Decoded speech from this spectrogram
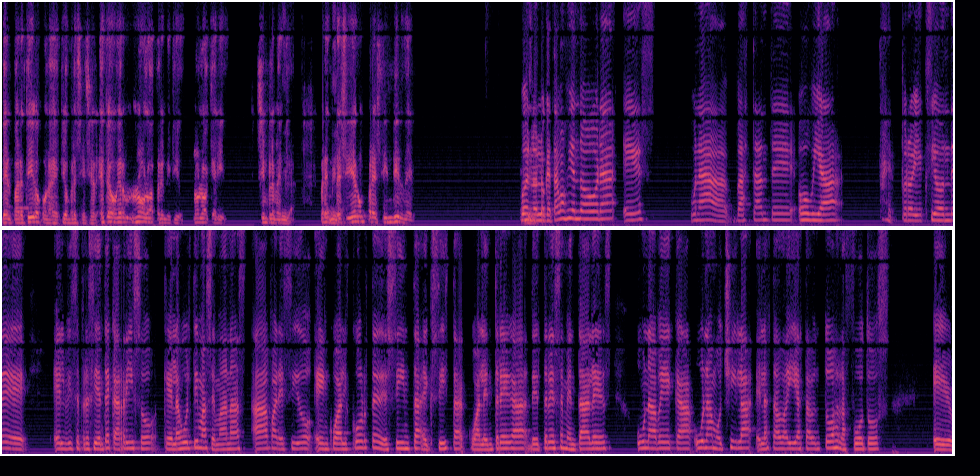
del partido con la gestión presidencial. Este gobierno no lo ha permitido, no lo ha querido, simplemente. Mira, Pre- mira. decidieron prescindir de él. Bueno, Mira. lo que estamos viendo ahora es una bastante obvia proyección de el vicepresidente Carrizo, que en las últimas semanas ha aparecido en cual corte de cinta exista, cual entrega de 13 mentales, una beca, una mochila. Él ha estado ahí, ha estado en todas las fotos. Eh,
